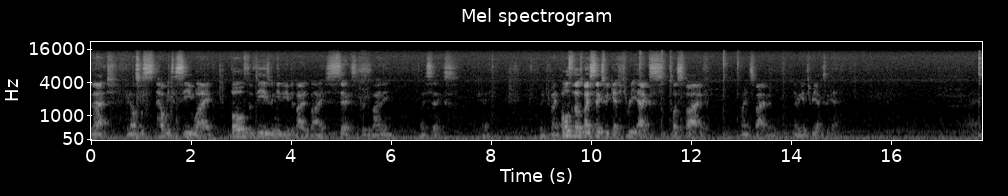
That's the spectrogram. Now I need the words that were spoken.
That can also help me to see why both of these we need to get divided by six if we're dividing by six, okay? So we divide both of those by six, we get three x plus five minus five, and then we get three x again. Alright.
